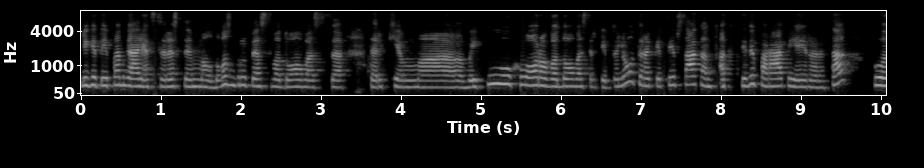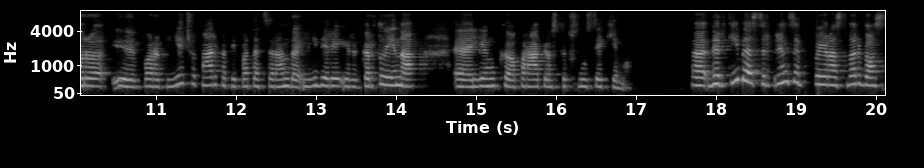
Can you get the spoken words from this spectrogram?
Lygiai taip pat gali atsirasti maldos grupės vadovas, tarkim, vaikų choro vadovas ir taip toliau. Tai yra, kitaip sakant, aktyvi parapija yra ta, kur parapiečių tarpe taip pat atsiranda lyderiai ir kartu eina e, link parapijos tikslų siekimo. Vertybės ir principai yra svarbios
